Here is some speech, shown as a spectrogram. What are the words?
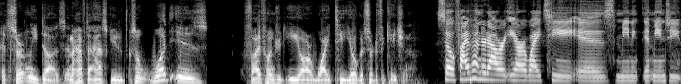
It certainly does. And I have to ask you so, what is 500 ERYT yoga certification? So 500 hour ERYT is meaning it means you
